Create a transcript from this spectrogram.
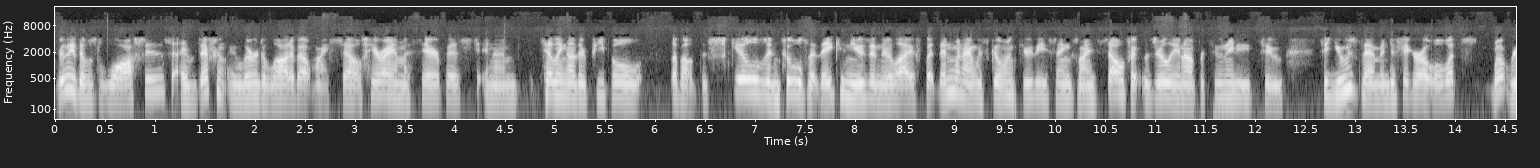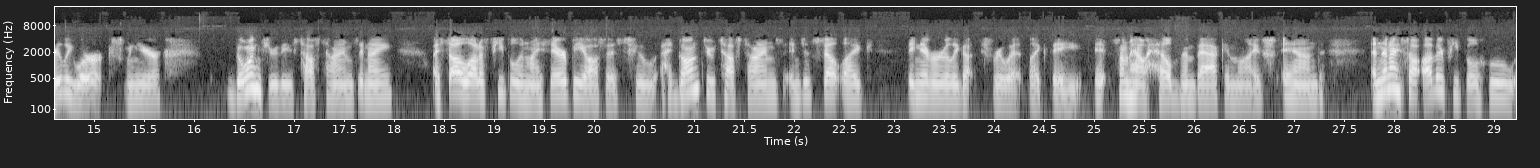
really those losses, I've definitely learned a lot about myself. Here I am a therapist, and I'm telling other people about the skills and tools that they can use in their life. But then when I was going through these things myself, it was really an opportunity to to use them and to figure out well what's what really works when you're going through these tough times. And I I saw a lot of people in my therapy office who had gone through tough times and just felt like they never really got through it, like they it somehow held them back in life. And and then I saw other people who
